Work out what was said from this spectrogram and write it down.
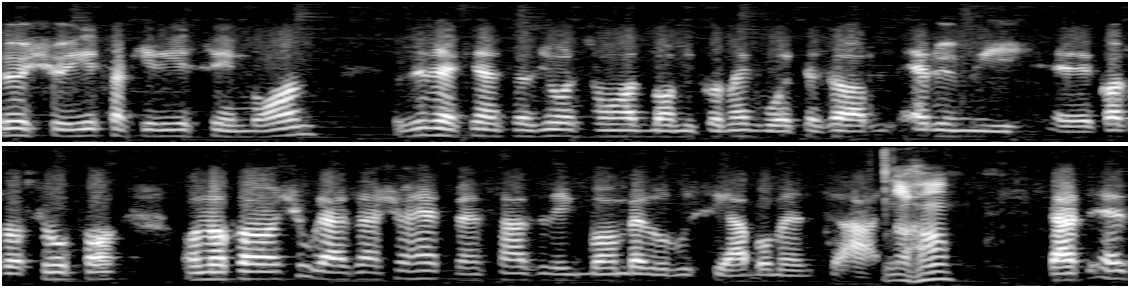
hőső északi részén van, az 1986-ban, amikor megvolt ez az erőmű eh, katasztrófa, annak a sugárzása 70%-ban Belorussziába ment át. Aha. Tehát ez,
